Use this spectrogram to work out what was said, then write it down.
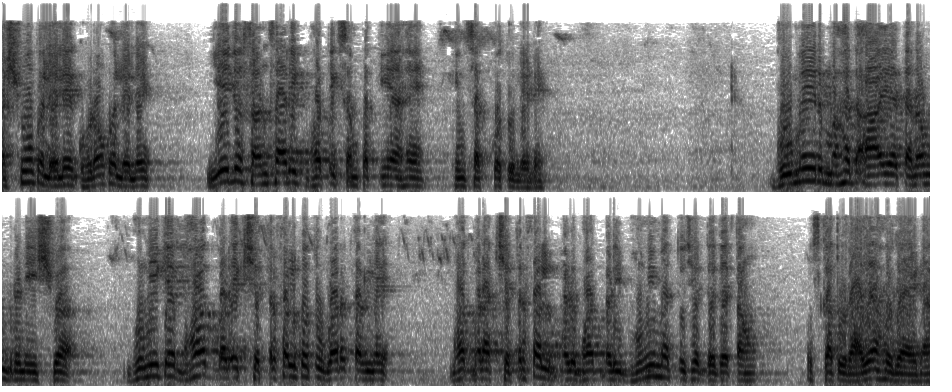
अश्वों को ले ले, घोड़ों को ले ले, ये जो सांसारिक भौतिक संपत्तियाँ हैं, इन सबको तू ले ले। भूमेर महद आयतनम वृणीश्व भूमि के बहुत बड़े क्षेत्रफल को तू वर कर ले। बहुत बड़ा क्षेत्रफल, बड़ी, बहुत बड़ी भूमि मैं तुझे दे देता हूँ, उसका तू राजा हो जाएगा।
